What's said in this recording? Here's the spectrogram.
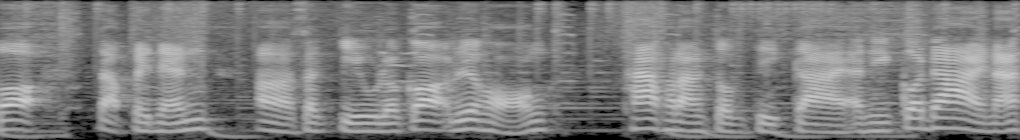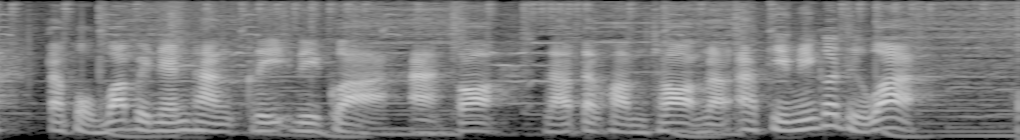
ก็จะไปเน้นสกิลแล้วก็เรื่องของค่าพลังโจมตีกาย อันนี้ก็ได้นะ แต่ผมว่าไปเน้นทางคลิดีกว่าอะก็แล้วแต่ความชอบนะอะทีมนี้ก็ถือว่าโห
